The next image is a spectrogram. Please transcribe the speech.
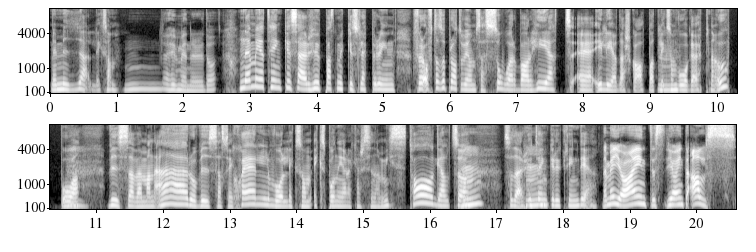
Med Mia liksom? Mm, hur menar du då? Nej men jag tänker så här, hur pass mycket släpper du in? För ofta så pratar vi om så sårbarhet eh, i ledarskap, att liksom Mm. våga öppna upp och visa vem man är och visa sig själv och liksom exponera kanske sina misstag. Alltså, Mm. sådär. Hur Mm. tänker du kring det? Nej, men jag, är inte, jag är inte alls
